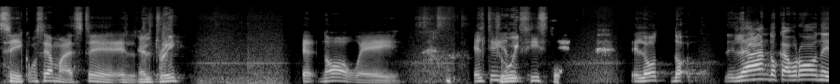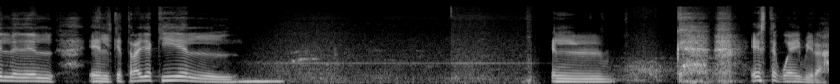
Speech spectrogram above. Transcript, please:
Sí, ¿cómo se llama? Este, el, El tree. eh, no, güey. El trío no existe. El otro, no, Lando, cabrón, el, el, el que trae aquí el. El. Este güey, mira.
